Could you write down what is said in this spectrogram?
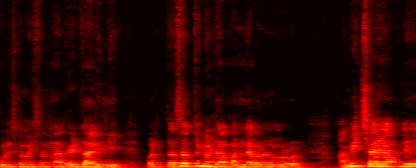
पोलीस कमिशनरला भेट झालेली पण तसंच तुम्ही म्हणता म्हणल्याबरोबर अमित शहा हे आपले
